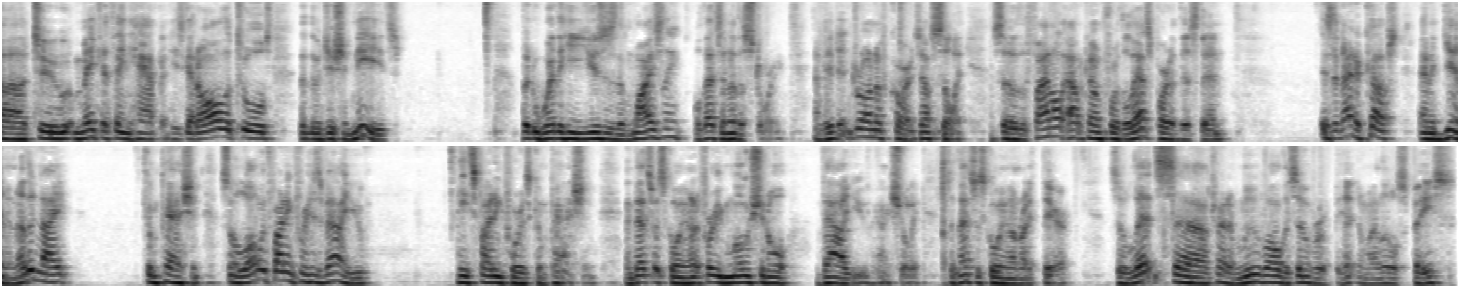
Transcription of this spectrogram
uh, to make a thing happen. He's got all the tools that the magician needs. But whether he uses them wisely, well, that's another story. And they didn't draw enough cards. How silly. So the final outcome for the last part of this then is the Knight of Cups. And again, another knight, compassion. So along with fighting for his value, he's fighting for his compassion. And that's what's going on for emotional value, actually. So that's what's going on right there. So let's uh, try to move all this over a bit in my little space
